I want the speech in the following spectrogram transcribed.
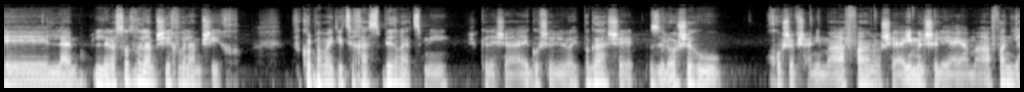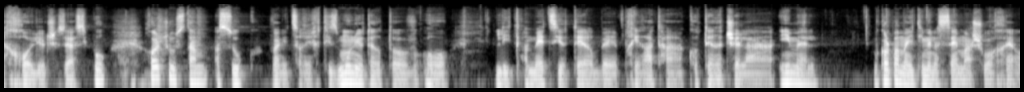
אה, לנסות ולהמשיך ולהמשיך. וכל פעם הייתי צריך להסביר לעצמי, כדי שהאגו שלי לא ייפגע, שזה לא שהוא חושב שאני מעפן, או שהאימייל שלי היה מעפן, יכול להיות שזה הסיפור, יכול להיות שהוא סתם עסוק, ואני צריך תזמון יותר טוב, או להתאמץ יותר בבחירת הכותרת של האימייל, וכל פעם הייתי מנסה משהו אחר.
